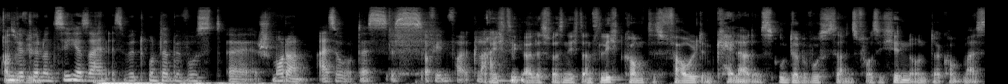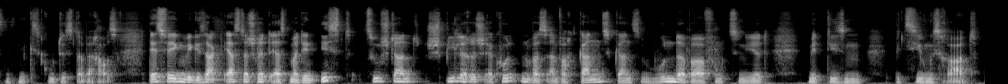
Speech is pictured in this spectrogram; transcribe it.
Also und wir können uns sicher sein, es wird unterbewusst äh, schmoddern. Also das ist auf jeden Fall klar. Richtig, alles, was nicht ans Licht kommt, das fault im Keller des Unterbewusstseins vor sich hin und da kommt meistens nichts Gutes dabei raus. Deswegen, wie gesagt, erster Schritt erstmal den Ist-Zustand spielerisch erkunden, was einfach ganz, ganz wunderbar funktioniert mit diesem Beziehungsrat.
